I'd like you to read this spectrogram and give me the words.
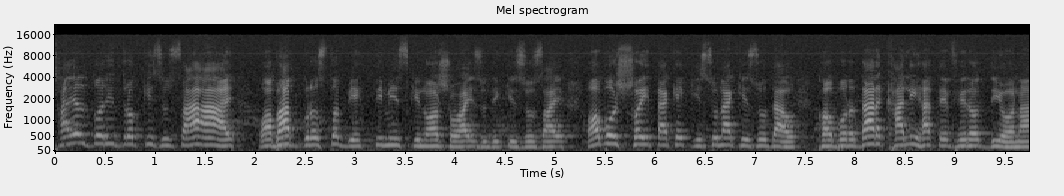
সাইল দরিদ্র কিছু চায়, অভাবগ্রস্ত ব্যক্তি মিসকিন, অসহায় যদি কিছু চায়, অবশ্যই তাকে কিছু না কিছু দাও। খবরদার খালি হাতে ফেরত দিও না।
